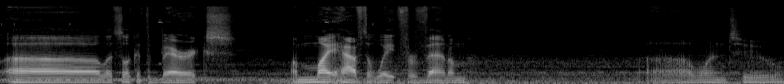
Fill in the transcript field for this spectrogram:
Uh, let's look at the barracks. I might have to wait for Venom. Uh, one, two,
